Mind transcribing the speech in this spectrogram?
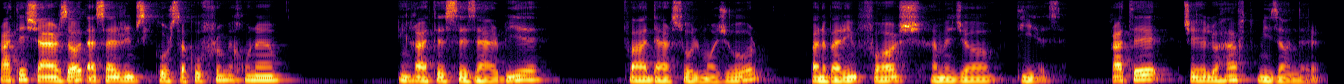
قطعه شهرزاد اثر ریمسکی کورساکوف رو می‌خونم. این قطعه سه ضربیه و در سل ماژور. بنابراین فاش همه جا دیزه قطعه 47 میزان داره.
